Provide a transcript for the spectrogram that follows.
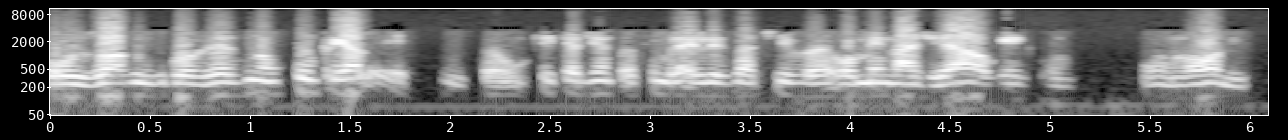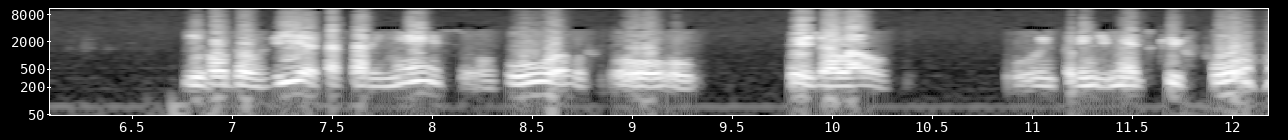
ou, os órgãos do governo não cumprem a lei. Então, o que, que adianta a Assembleia Legislativa homenagear alguém com, com um nome de rodovia catarinense, ou rua, ou seja lá o, o empreendimento que for,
